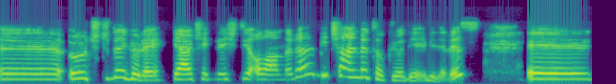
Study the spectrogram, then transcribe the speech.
e, ölçütüne göre gerçekleştiği alanlara bir çelme takıyor diyebiliriz. E,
